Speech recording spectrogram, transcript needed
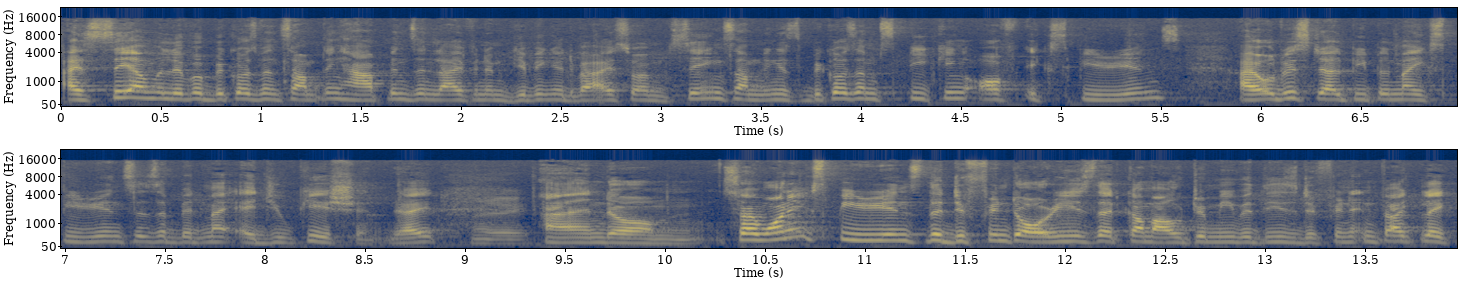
I say I'm a liver because when something happens in life and I'm giving advice or I'm saying something, it's because I'm speaking of experience. I always tell people my experience is a bit my education, right? Right. And um, so I want to experience the different Orrys that come out to me with these different. In fact, like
